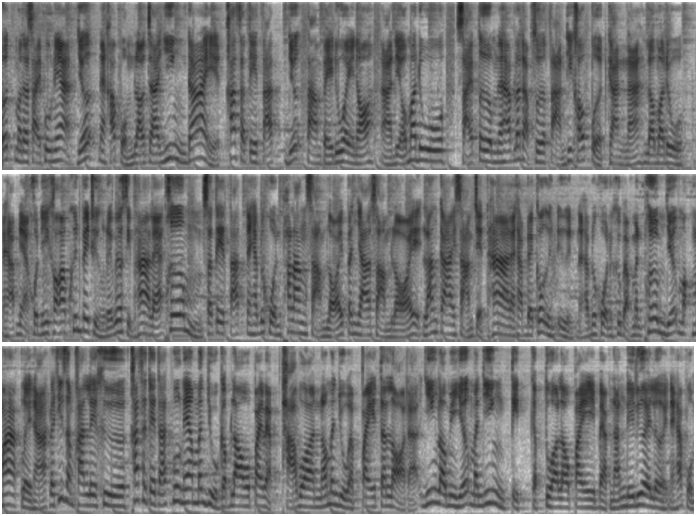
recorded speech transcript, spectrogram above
รถมอเตอร์ไซค์พวกเนี้ยเยอะนะครับผมเราจะยิ่งได้ค่าสเตตัสเยอะตามไปด้วยเนาะอ่าเดี๋ยวมาดูสายเติมนะครับระดับสุลต่านที่เขาเปิดกันนะเรามาดูนะครับเนี่ยคนนี้เขาอัพขึ้นไปถึงเลเวล15 แล้วเพิ่มสเตตัสนะครับทุกคนพลัง 300 ปัญญา 300 ร่างกาย 375นะครับแล้วก็อื่นๆนะครับทุกคนคือแบบมันเพิ่มเยอะมากๆเลยนะและที่สำคัญเลยคือค่าสเตตัสพวกเนี้ยมันอยู่กับเราไปแบบถาวรเนาะมันอยู่แบบไปตลอดอะยิ่งเรามีเยอะมันยิ่งติดกับตัวเราไปแบบนั้นเรื่อยๆเลยนะครับผม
